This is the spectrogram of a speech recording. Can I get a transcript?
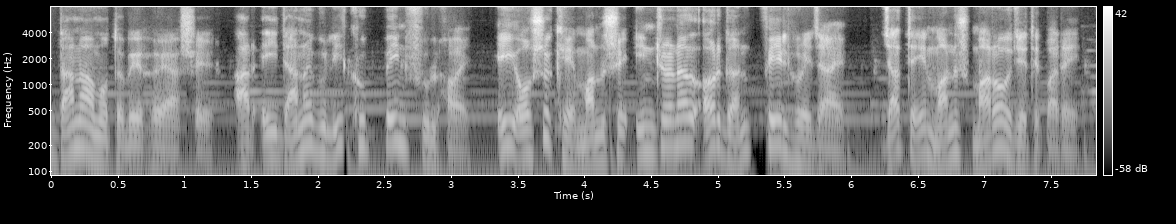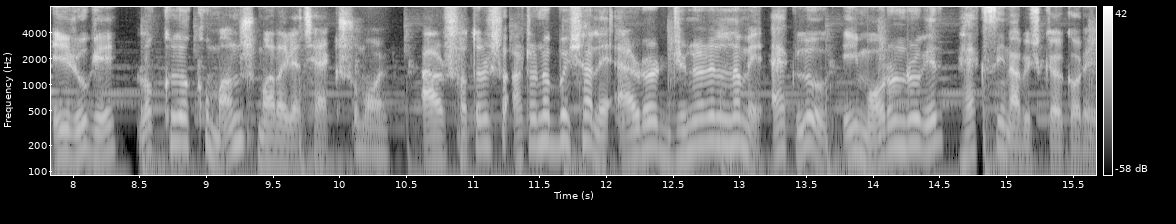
দানা মতো বের হয়ে আসে। আর এই দানাগুলি খুব পেইনফুল হয়। এই অসুখে মানুষের ইন্টারনাল অর্গান ফেল হয়ে যায়। যাতে মানুষ মারাও যেতে পারে। এই রোগে লক্ষ লক্ষ মানুষ মারা গেছে এক সময়। আর সতেরোশো আটানব্বই সালে অ্যাডওয়ার্ড জেনারেল নামে এক লোক এই মরণ রোগের ভ্যাকসিন আবিষ্কার করে।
